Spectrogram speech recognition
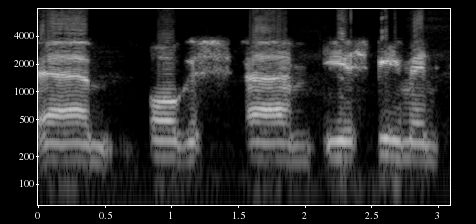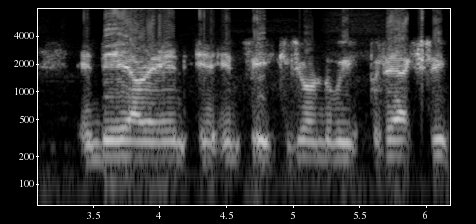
um, bogus um, ESB men in the area in, in, in Feakle during the week, but they actually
